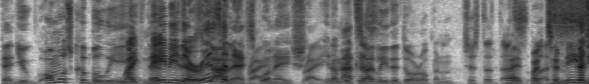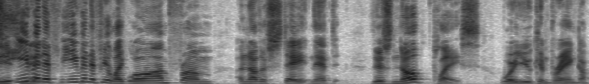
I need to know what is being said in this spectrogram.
that you almost could believe. Like that maybe there's an right, explanation. Right. You know, and that's why I leave the door open. Just a, Right, but to me, because even if even if you're like, well, I'm from another state, and they have to, there's no place where you can bring a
